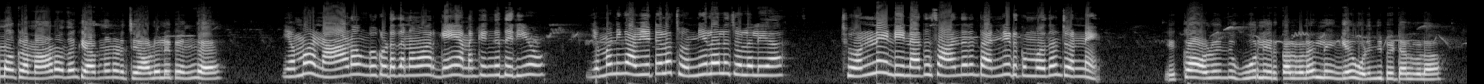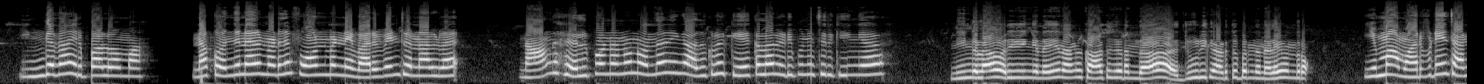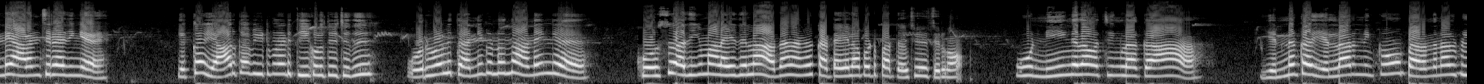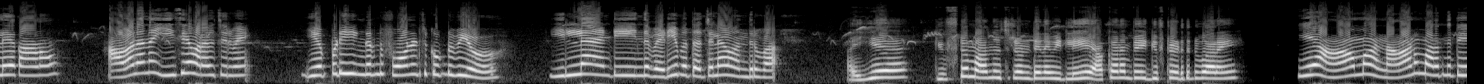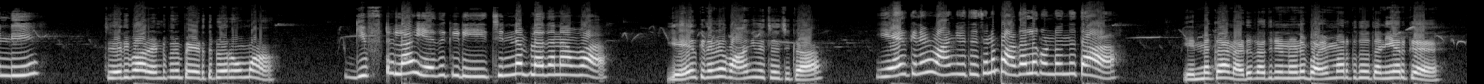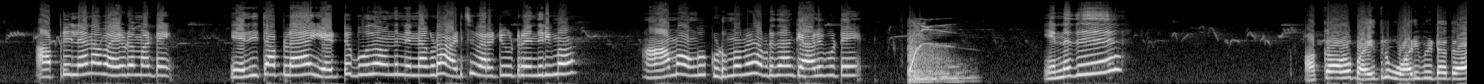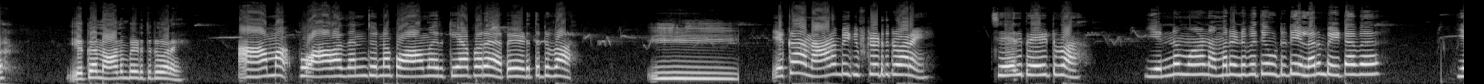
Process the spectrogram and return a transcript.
ஆமாக்கா நானும் அதான் கேட்கணும்னு நினச்சேன். அவ்வளோ இப்போ எங்க? ஏம்மா நானும் உங்க கூட தானமா இருக்கேன். எனக்கு எங்க தெரியும்? ஏம்மா நீங்க அவியட்டெல்லாம் சொன்னீங்களா இல்லை சொல்லலையா? சொன்னேன்டி. நேற்று சாயந்தரம் தண்ணி எடுக்கும்போது தான் சொன்னேன். எக்கா அவ்வளோ இந்த ஊரில் இருக்காள்வளா இல்லை எங்கேயாவது ஒளிஞ்சு போயிட்டாள்வளா இங்கே தான் இருப்பாளோம்மா. நான் கொஞ்ச நேரம் முன்னாடி தான் ஃபோன் பண்ணேன். வருவேன்னு சொன்னால்வ நாங்கள் ஹெல்ப் பண்ணணும்னு வந்தால் நீங்கள் அதுக்குள்ளே கேக்கெல்லாம் ரெடி பண்ணி வச்சிருக்கீங்க? நீங்களா வருவீங்கன்னே நாங்கள் காத்து கிடந்தா ஜூலிக்கு அடுத்த பிறந்த நிலைய வந்துடும் எம்மா மறுபடியும் சண்டை ஆரம்பிச்சிடாதீங்க எக்கா யாருக்கா வீட்டு முன்னாடி தீ கொளுத்தி வச்சது? ஒருவேளை தண்ணி கொண்டு வந்து அணைங்க. கொசு அதிகமாக அலையுதெல்லாம் அதான் நாங்கள் கட்டையெல்லாம் போட்டு பற்ற வச்சு வச்சுருக்கோம். ஓ நீங்கள் தான் வச்சிங்களாக்கா? என்னக்கா எல்லாரும் நிற்கும் பிறந்தநாள் பிள்ளைய காணும். அவனை நான் ஈஸியாக வர வச்சிருவேன். எப்படி இங்கேருந்து ஃபோன் அடிச்சு கூப்பிடுவியோ? இல்லை ஆண்டி இந்த வெடியை பற்ற வந்துடுவா வந்துருவா. ஐயே கிஃப்ட்டை மறந்து வச்சுட்டு வந்துட்டேனே வீட்லேயே. அக்கா நான் போய் கிஃப்ட் எடுத்துகிட்டு வரேன். ஏ ஆமாம் நானும் மறந்துட்டேன்டி. சரிவா ரெண்டு பேரும் போய் எடுத்துகிட்டு வருவோமா? கிஃப்ட்லாம் எதுக்குடி? சின்ன பிள்ளை தானவா ஏற்கனவே வாங்கி வச்சாச்சுக்கா. ஏற்கனவே வாங்கி வச்சுன்னு பகல்ல கொண்டு வந்துட்டா. என்னக்கா நடுராத்திரி என்னோடனே பயமாக இருக்குதோ தனியாக இருக்க? அப்படிலாம் நான் பயப்பட மாட்டேன். எதிர்த்தாப்புல எட்டு பூதம் வந்து நின்னா கூட அடிச்சு விரட்டி விட்டுறேன் தெரியுமா? ஆமா உங்க குடும்பமே அப்படிதான் கேள்விப்பட்டேன் என்னது அக்காவை பயத்தில் ஓடி போயிட்டாக்கா. ஏக்கா நானும் போய் எடுத்துகிட்டு வரேன். ஆமா போவாதன்னு சொன்னா போகாம இருக்கியா பாரு போய் எடுத்துட்டு வா. ஈ. ஏக்கா நானும் போய் கிஃப்ட் எடுத்துட்டு வரேன். சரி போயிட்டு வா. என்னம்மா நம்ம ரெண்டு பேர்த்தையும் விட்டுட்டு எல்லாரும் போயிட்டாவ?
